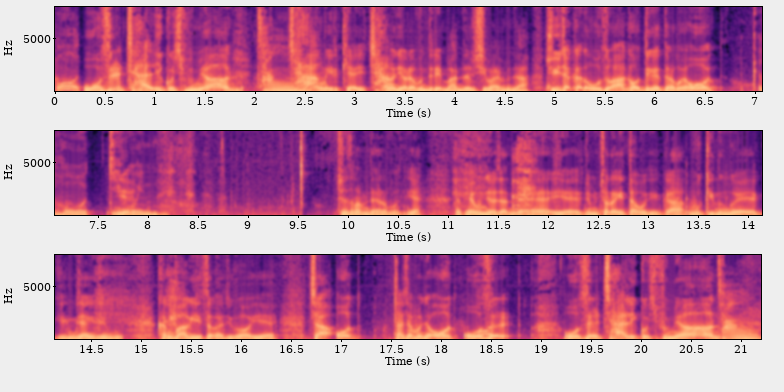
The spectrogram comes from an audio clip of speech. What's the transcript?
옷. 옷을 잘 입고 싶으면 장. 장 이렇게 장을 여러분들이 만들어 주시기 바랍니다. 주희 작가는 옷을 아까 어떻게 했더라고요? 옷. 그옷 끼고 예. 있네. 죄송합니다, 여러분. 예. 배운 여자인데, 예. 좀 저랑 있다 보니까 웃기는 거에 굉장히 지금 강박이 있어가지고, 예. 자, 옷. 다시 한 번요. 옷, 옷을, 옷 을 잘 입고 싶으면. 장.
